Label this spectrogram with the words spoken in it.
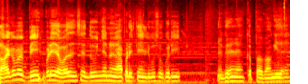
લાગે ભાઈ ભીં પડી જાય વજન છે દુનિયાનું આપણે ત્યાં લૂસો કરી કરીને કપ્પા ભાંગી જાય.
